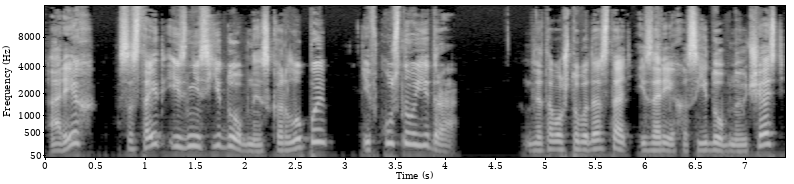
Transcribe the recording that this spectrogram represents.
Орех состоит из несъедобной скорлупы и вкусного ядра. Для того, чтобы достать из ореха съедобную часть,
